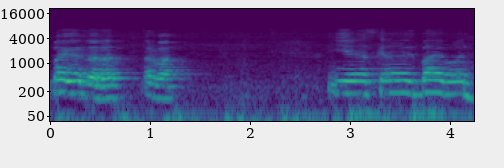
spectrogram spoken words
Bye, guys. Bye, bye. Yes, guys. Bye, everyone.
